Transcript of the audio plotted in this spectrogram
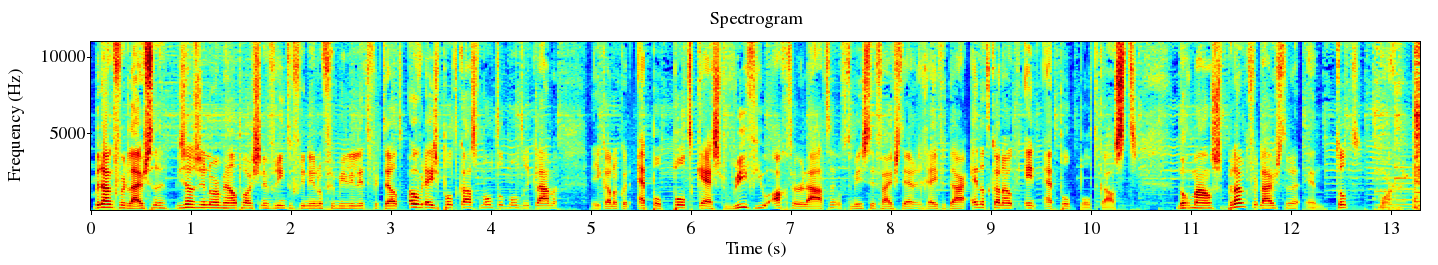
Bedankt voor het luisteren. Je zou ons enorm helpen als je een vriend of vriendin of familielid vertelt over deze podcast, mond-tot-mond reclame. En je kan ook een Apple Podcast review achterlaten, of tenminste 5 sterren geven daar. En dat kan ook in Apple Podcasts. Nogmaals, bedankt voor het luisteren en tot morgen.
